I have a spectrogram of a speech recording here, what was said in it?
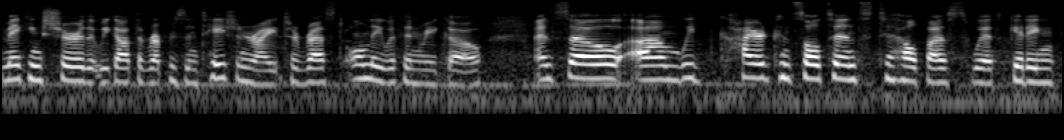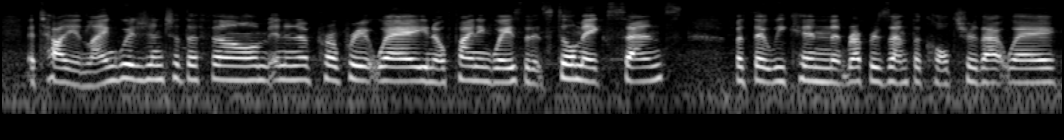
making sure that we got the representation right to rest only with Enrico, and so um, we hired consultants to help us with getting Italian language into the film in an appropriate way. You know, finding ways that it still makes sense but that we can represent the culture that way.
